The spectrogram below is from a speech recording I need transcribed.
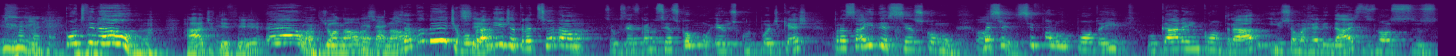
Ponto final. Rádio, TV, é, jornal nacional. Exatamente, eu vou para mídia tradicional. Se eu quiser ficar no senso comum, eu escuto podcast para sair desse senso comum. Ótimo. Mas você falou um ponto aí, o cara é encontrado, e isso é uma realidade dos nossos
